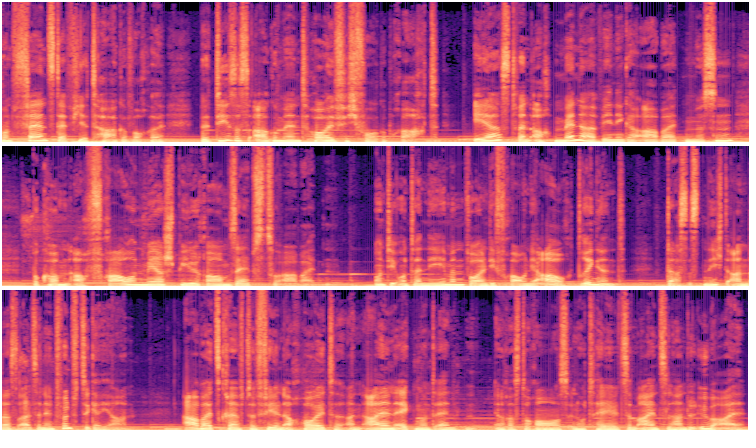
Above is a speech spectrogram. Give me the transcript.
Von Fans der Vier-Tage-Woche wird dieses Argument häufig vorgebracht. Erst wenn auch Männer weniger arbeiten müssen, bekommen auch Frauen mehr Spielraum, selbst zu arbeiten. Und die Unternehmen wollen die Frauen ja auch dringend. Das ist nicht anders als in den 50er Jahren. Arbeitskräfte fehlen auch heute an allen Ecken und Enden, in Restaurants, in Hotels, im Einzelhandel, überall.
